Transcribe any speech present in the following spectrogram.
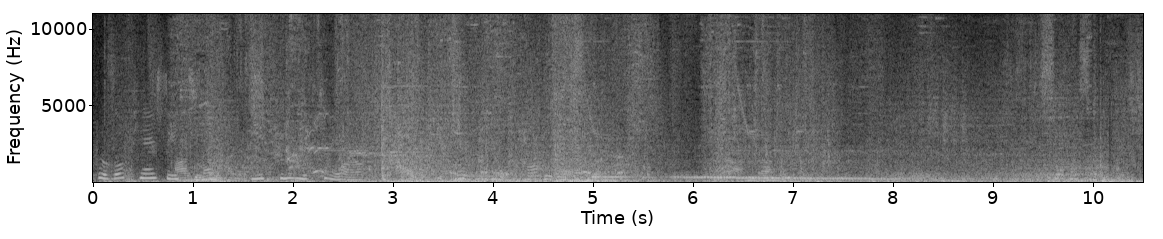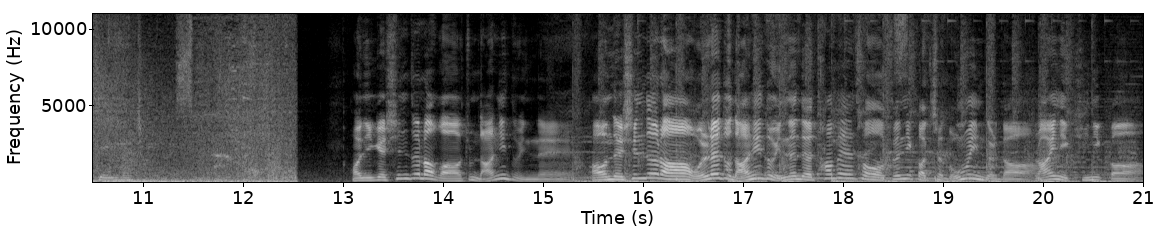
큐를 보고 피할 수 있지만. 게임을 종료했습니다. 아니 이게 신드라가 좀 난이도 있네 아 근데 신드라 원래도 난이도 있는데 탑에서 쓰니까 진짜 너무 힘들다 라인이 기니까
